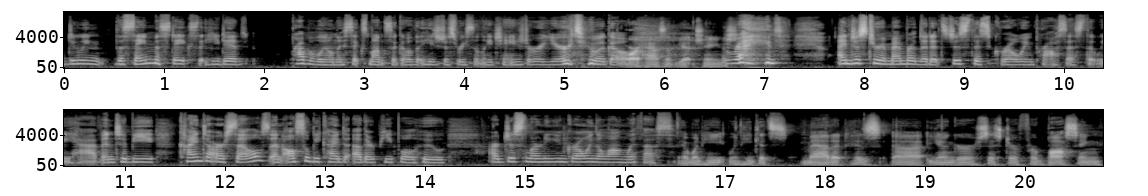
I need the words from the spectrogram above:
doing the same mistakes that he did probably only six months ago that he's just recently changed or a year or two ago. Or hasn't yet changed. Right. And just to remember that it's just this growing process that we have and to be kind to ourselves and also be kind to other people who are just learning and growing along with us. Yeah, when he when he gets mad at his uh, younger sister for bossing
